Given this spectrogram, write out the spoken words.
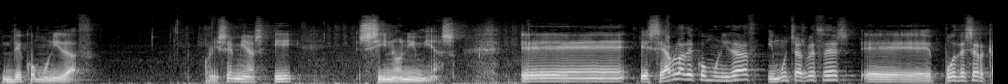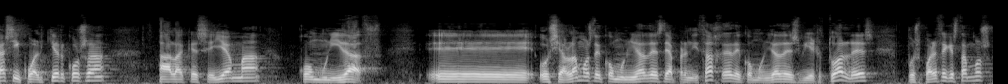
de comunidad polisemias y sinonimias. Eh, se habla de comunidad y muchas veces eh, puede ser casi cualquier cosa a la que se llama comunidad. eh, o si hablamos de comunidades de aprendizaje, de comunidades virtuales, pues parece que estamos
